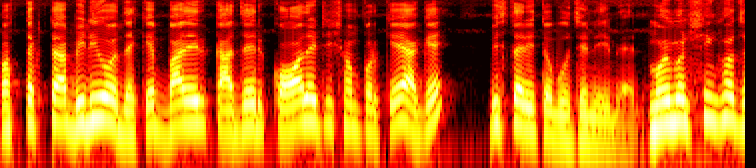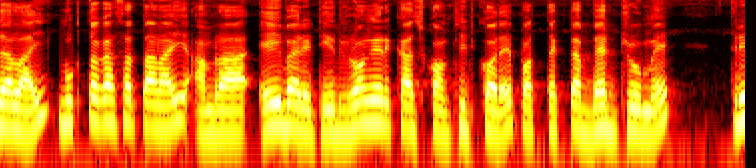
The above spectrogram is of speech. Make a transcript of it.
প্রত্যেকটা ভিডিও দেখে বাড়ির কাজের কোয়ালিটি সম্পর্কে আগে বিস্তারিত বুঝে নেবেন। ময়মনসিংহ জেলায় মুক্তগাছা থানায় আমরা এই বাড়িটির রঙের কাজ কমপ্লিট করে প্রত্যেকটা বেডরুমে থ্রি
